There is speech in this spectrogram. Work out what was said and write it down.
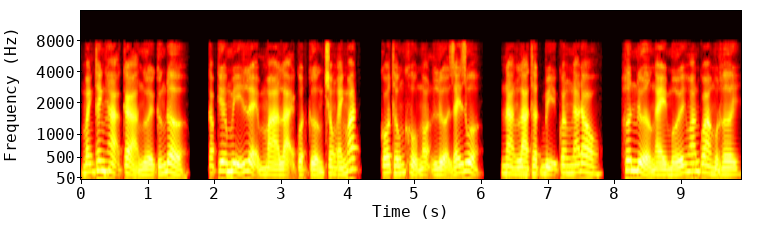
Mạnh thanh hạ cả người cứng đờ, cặp kia mỹ lệ mà lại quật cường trong ánh mắt, có thống khổ ngọn lửa dãy rua, nàng là thật bị quăng ngã đau, hơn nửa ngày mới hoan qua một hơi,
